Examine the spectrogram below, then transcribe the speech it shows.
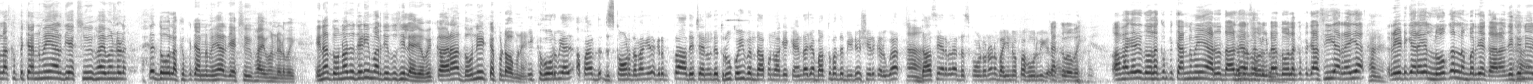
ਲੱਖ 95000 ਦੀ XUV 500 ਤੇ 2 ਲੱਖ 95000 ਦੀ XUV 500 ਬਈ। ਇਹਨਾਂ ਦੋਨਾਂ ਚੋਂ ਜਿਹੜੀ ਮਰਜ਼ੀ ਤੁਸੀਂ ਲੈ ਜਾਓ ਬਈ ਕਾਰਾਂ ਦੋਨੇ ਟਿਪ ਟੌਪ ਨੇ। ਇੱਕ ਹੋਰ ਵੀ ਆਪਾਂ ਡਿਸਕਾਊਂਟ ਦਵਾਂਗੇ। ਅਗਰ ਭਰਾ ਦੇ ਚੈਨਲ ਦੇ ਥਰੂ ਕੋਈ ਬੰਦਾ ਆਪਾਂ ਨੂੰ ਆ ਕੇ ਕਹਿੰਦਾ ਜਾਂ ਵੱਧ ਤੋਂ ਵੱਧ ਵੀਡੀਓ ਸ਼ੇਅਰ ਕਰੂਗਾ ਹਾਂ। 10000 ਰੁਪਏ ਦਾ ਡਿਸਕਾਊਂਟ ਉਹਨਾਂ ਨੂੰ ਬਾਈ ਨੂੰ ਆਪਾਂ ਹੋਰ ਵੀ ਕਰਾਂਗੇ ਚੱਕ ਲਓ ਬਈ। ਆਪਾਂ ਕਹਿੰਦੇ 2 ਲੱਖ 95000 ਤੋਂ 10000 ਰੁਪਏ ਹੋਰ ਘਟਾ 2 ਲੱਖ 85000 ਰਹਿ ਗਿਆ। ਰੇਟ ਕਿਆ ਰਹਿ ਗਿਆ ਲੋਕਲ ਨੰਬਰ ਦੀਆਂ ਕਾਰਾਂ ਜੇ ਕਿਨੇ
